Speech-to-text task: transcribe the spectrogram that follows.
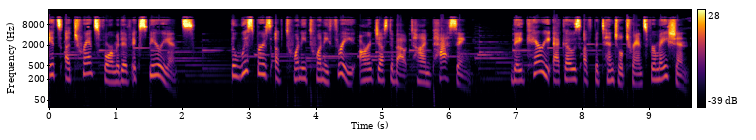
It's a transformative experience. The whispers of 2023 aren't just about time passing. They carry echoes of potential transformation.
